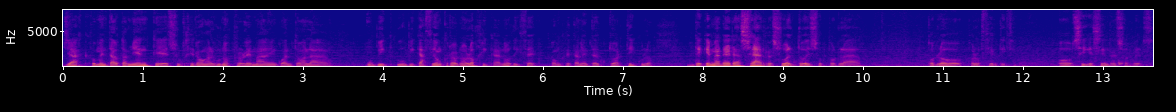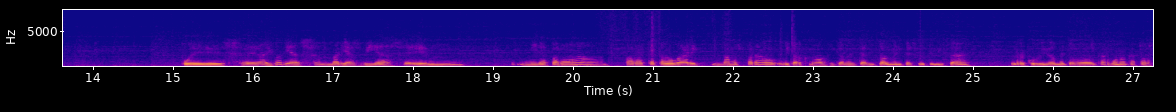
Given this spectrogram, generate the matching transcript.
Ya has comentado también que surgieron algunos problemas en cuanto a la ubicación cronológica, ¿no? Dice concretamente tu artículo. ¿De qué manera se ha resuelto eso por, la, por, por los científicos? ¿O sigue sin resolverse? Pues eh, hay varias, varias vías. Em, mira, para, para catalogar, vamos, para ubicar cronológicamente habitualmente se utiliza el recurrido método de carbono 14.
